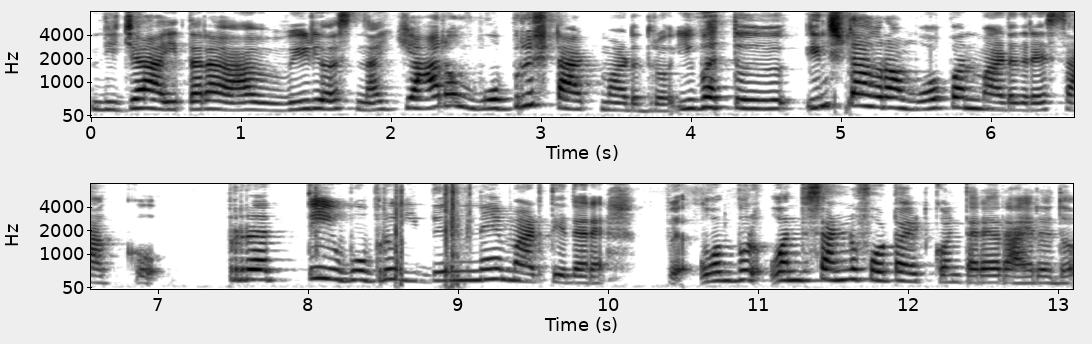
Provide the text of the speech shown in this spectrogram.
ನಿಜ, ಈ ಥರ ವೀಡಿಯೋಸ್ನ ಯಾರೋ ಒಬ್ಬರು ಸ್ಟಾರ್ಟ್ ಮಾಡಿದ್ರು. ಇವತ್ತು ಇನ್ಸ್ಟಾಗ್ರಾಮ್ ಓಪನ್ ಮಾಡಿದ್ರೆ ಸಾಕು. ಪ್ರತಿ ಒಬ್ಬರು ಇದನ್ನೇ ಮಾಡ್ತಿದ್ದಾರೆ. ಒಬ್ಬರು ಒಂದು ಸಣ್ಣ ಫೋಟೋ ಇಟ್ಕೊತಾರೆ ರಾಯರದು.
